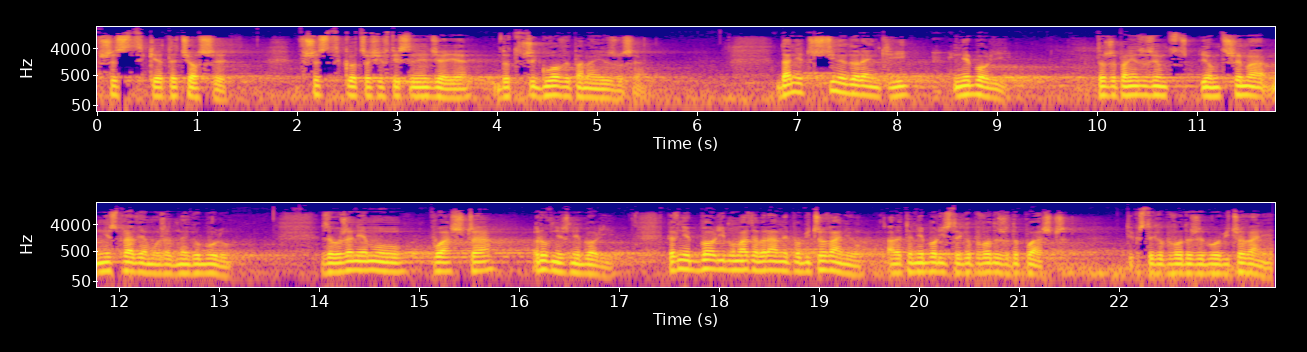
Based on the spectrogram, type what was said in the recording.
wszystkie te ciosy, wszystko, co się w tej scenie dzieje, dotyczy głowy Pana Jezusa. Danie trzciny do ręki nie boli. To, że Pan Jezus ją, ją trzyma, nie sprawia mu żadnego bólu. Założenie mu płaszcza również nie boli. Pewnie boli, bo ma tam rany po biczowaniu, ale to nie boli z tego powodu, że to płaszcz, tylko z tego powodu, że było biczowanie.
